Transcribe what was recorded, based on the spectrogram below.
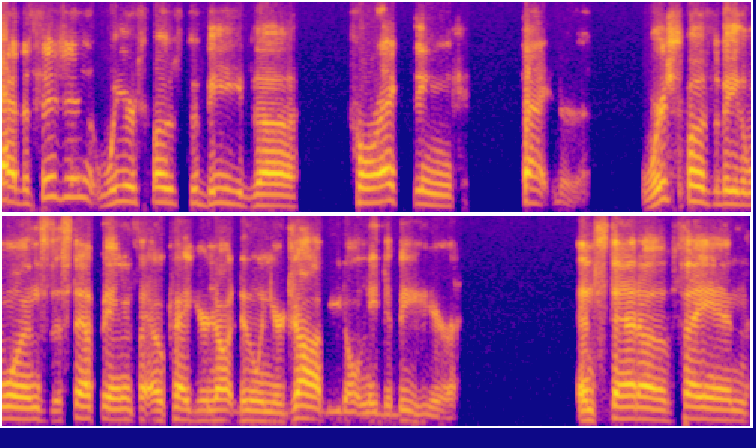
bad decision, we are supposed to be the correcting factor. We're supposed to be the ones that step in and say, "Okay, you're not doing your job. You don't need to be here." Instead of saying,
